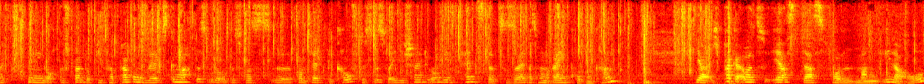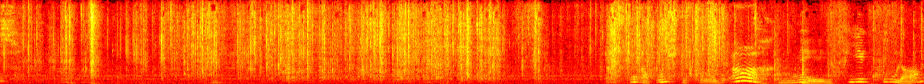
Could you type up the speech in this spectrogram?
Ich bin auch gespannt, ob die Verpackung selbst gemacht ist oder ob es was äh, komplett gekauftes ist, weil hier scheint irgendwie ein Fenster zu sein, dass man reingucken kann. Ja, ich packe aber zuerst das von Manuela aus. Das sind auch Buntstifte oder so. Ach, nee, viel cooler.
